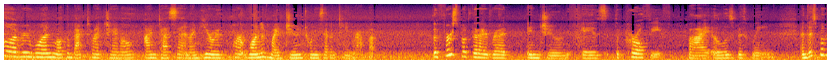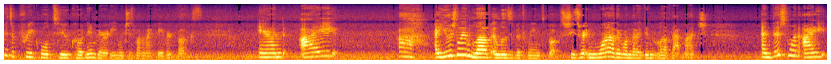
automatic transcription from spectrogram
Hello everyone, welcome back to my channel. I'm Tessa and I'm here with part one of my June 2017 wrap up. The first book that I read in June is The Pearl Thief by Elizabeth Wein. And this book is a prequel to Codename Verity, which is one of my favorite books. And I ah, I usually love Elizabeth Wein's books. She's written one other one that I didn't love that much. And this one I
